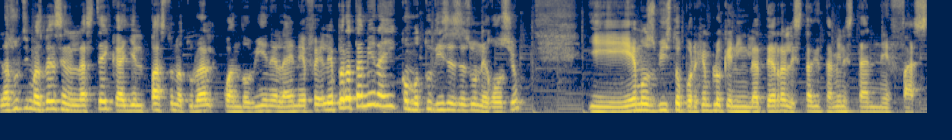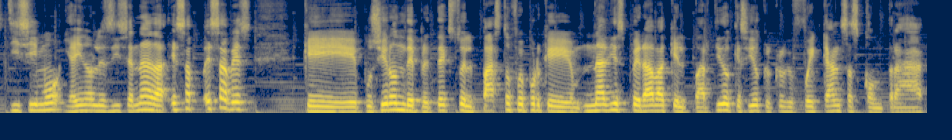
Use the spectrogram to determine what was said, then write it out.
las últimas veces en el Azteca y el pasto natural cuando viene la NFL, pero también ahí, como tú dices, es un negocio. Y hemos visto, por ejemplo, que en Inglaterra el estadio también está nefastísimo y ahí no les dice nada. Esa, esa vez que pusieron de pretexto el pasto fue porque nadie esperaba que el partido que se yo creo que fue Kansas contra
